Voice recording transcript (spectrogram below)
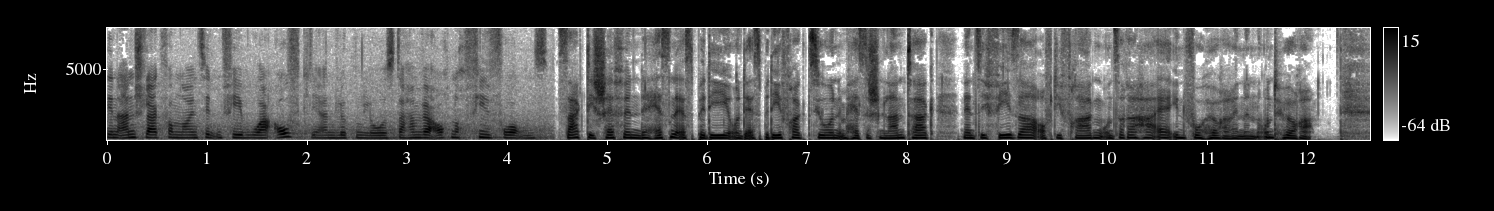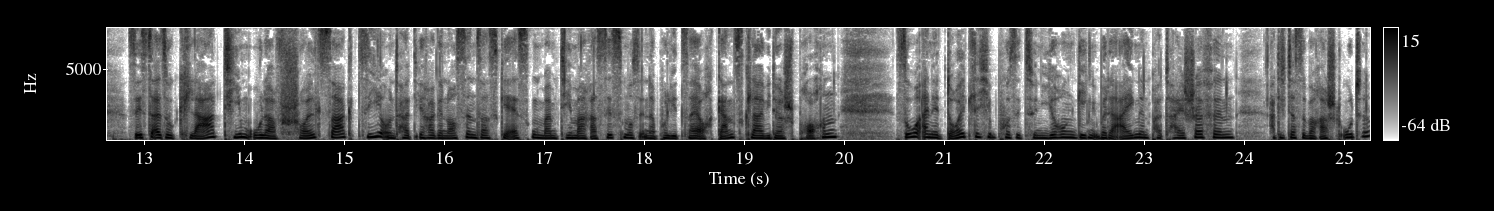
den Anschlag vom 19. Februar aufklären, lückenlos. Da haben wir auch noch viel vor uns. Sagt die Chefin der Hessen-SPD und der SPD-Fraktion im Hessischen Landtag, Nancy Faeser, auf die Fragen unserer HR-Info-Hörerinnen und Hörer. Sie ist also klar Team Olaf Scholz, sagt sie, und hat ihrer Genossin Saskia Esken beim Thema Rassismus in der Polizei auch ganz klar widersprochen. So eine deutliche Positionierung gegenüber der eigenen Parteichefin, hat dich das überrascht, Ute?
